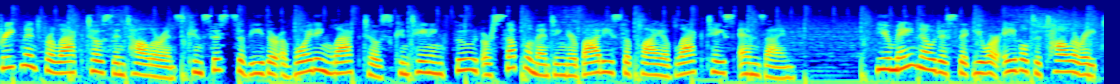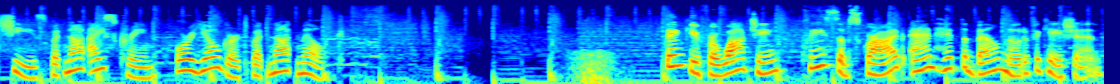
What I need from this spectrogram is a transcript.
Treatment for lactose intolerance consists of either avoiding lactose-containing food or supplementing your body's supply of lactase enzyme. You may notice that you are able to tolerate cheese but not ice cream, or yogurt but not milk. Thank you for watching. Please subscribe and hit the bell notification.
